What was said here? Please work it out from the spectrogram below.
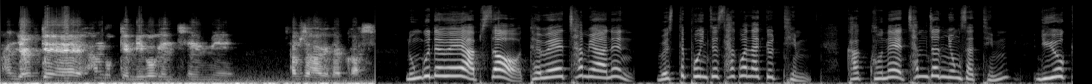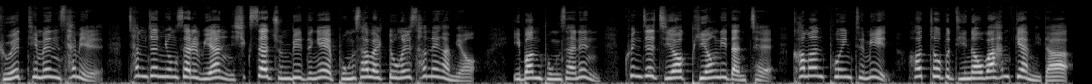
한 10개의 한국계 미국인 팀이 참석하게 될 것 같습니다. 농구 대회에 앞서 대회에 참여하는 웨스트포인트 사관학교 팀, 각 군의 참전용사팀, 뉴욕 교회팀은 3일 참전용사를 위한 식사 준비 등의 봉사활동을 선행하며 이번 봉사는 퀸즈 지역 비영리 단체 Commonpoint 및 Heart of Dinner와 함께합니다.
